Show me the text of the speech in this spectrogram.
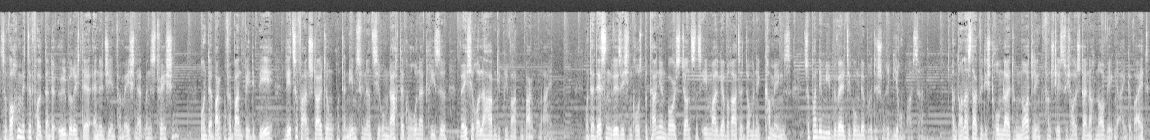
Zur Wochenmitte folgt dann der Ölbericht der Energy Information Administration und der Bankenverband BDB lädt zur Veranstaltung Unternehmensfinanzierung nach der Corona-Krise, welche Rolle haben die privaten Banken ein. Unterdessen will sich in Großbritannien Boris Johnsons ehemaliger Berater Dominic Cummings zur Pandemiebewältigung der britischen Regierung äußern. Am Donnerstag wird die Stromleitung Nordlink von Schleswig-Holstein nach Norwegen eingeweiht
